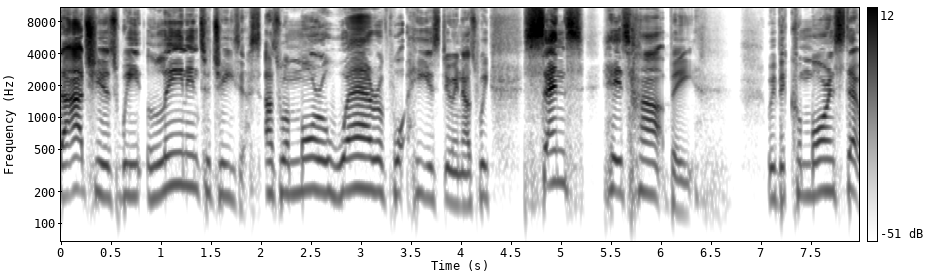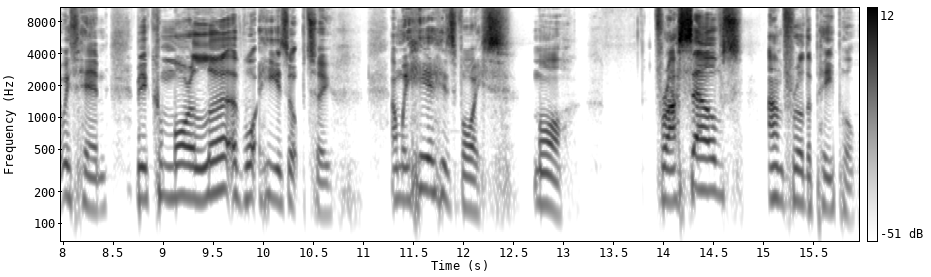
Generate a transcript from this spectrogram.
That actually, as we lean into Jesus, as we're more aware of what He is doing, as we sense His heartbeat, we become more in step with Him, we become more alert of what He is up to, and we hear His voice more for ourselves and for other people.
